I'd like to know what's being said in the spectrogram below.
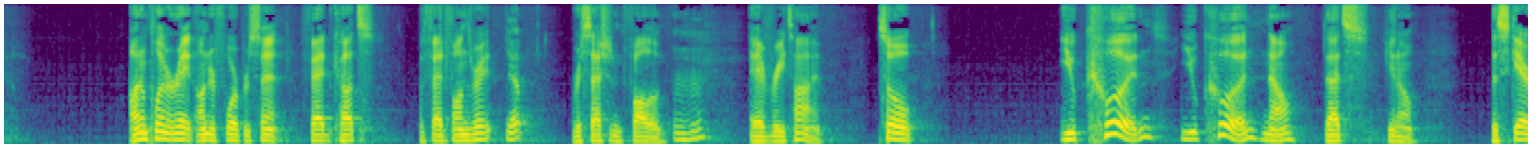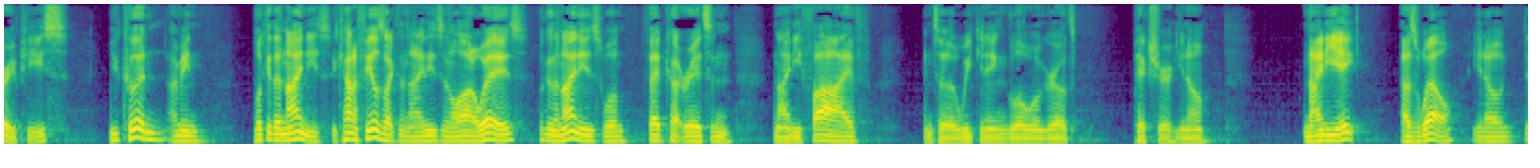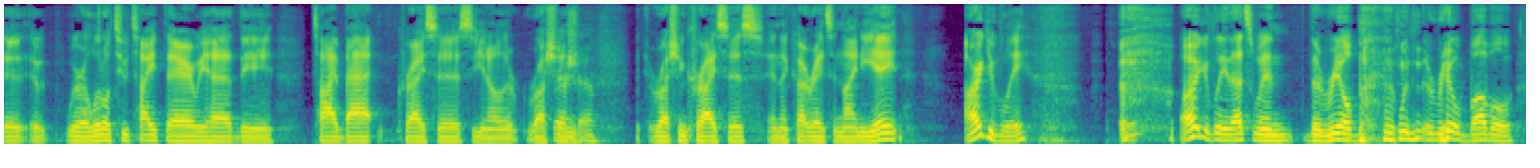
unemployment rate under 4%, Fed cuts the Fed funds rate, Yep. recession followed Mm-hmm. every time. So you could, you could, no, that's, you know, the scary piece. You could, I mean, look at the 90s. It kind of feels like the 90s in a lot of ways. Look at the 90s. Well, Fed cut rates in 95 into a weakening global growth picture, you know. 98 as well, you know, it, it, we were a little too tight there. We had the Thai baht crisis, you know, the Russian Russia. Russian crisis and the cut rates in 98. Arguably, arguably that's when the real when the real bubble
